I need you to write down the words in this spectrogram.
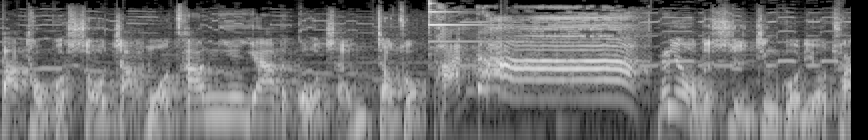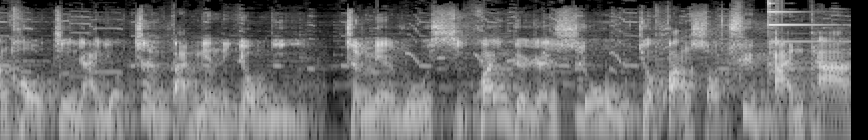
把透过手掌摩擦捏压的过程叫做盘他。妙的是，经过流传后，竟然有正反面的用意。正面如喜欢一个人事物，就放手去盘他；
